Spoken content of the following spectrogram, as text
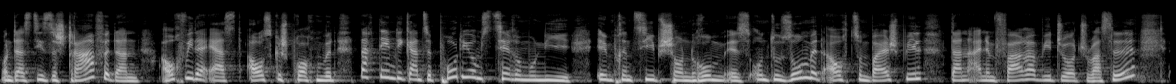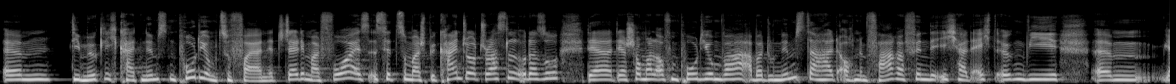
Und dass diese Strafe dann auch wieder erst ausgesprochen wird, nachdem die ganze Podiumszeremonie im Prinzip schon rum ist und du somit auch zum Beispiel dann einem Fahrer wie George Russell ähm, die Möglichkeit nimmst, ein Podium zu feiern. Jetzt stell dir mal vor, es ist jetzt zum Beispiel kein George Russell oder so, der, der schon mal auf dem Podium war, aber du nimmst da halt auch einem Fahrer, finde ich, halt echt irgendwie ähm, ja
